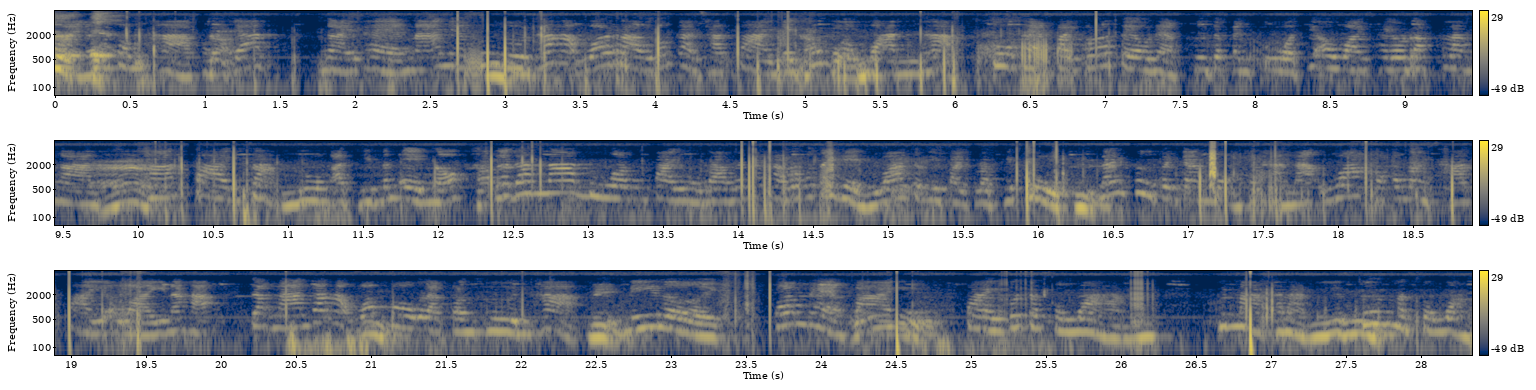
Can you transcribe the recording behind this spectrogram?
หน่อยนะคุณผู้ชมค่ะขออนุญาตหงายแผงนะอันเนี่ยคือถ้าหากว่าเราต้องการชาร์จไฟในช่วงกลางวันค่ะ ตัวแผงไฟโซลาร์เซลล์เนี่ยคือจะเป็นตัวที่เอาไว้ใช้รับพลังงาน อ่า ชาร์จไฟจากดวงอาทิตย์นั่นเองเนาะครับและด้านหน้าดวงไฟของเราเนี่ยนะคะเราก็จะเห็นว่าจะมีไฟกระพริบอยู่อืมนั่นคือเป็นการบอกสถานะว่าเขากำลังชาร์จไฟเอาไว้นะคะ จากนั้นถ้าหากว่าพอเวลากลางคืนค่ะ นี่นี่เลยคว่ำแผงไฟ โอ้ ไฟก็จะสว่างขึ้นมาขนาดนี้อืมซึ่งมันส ว่าง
